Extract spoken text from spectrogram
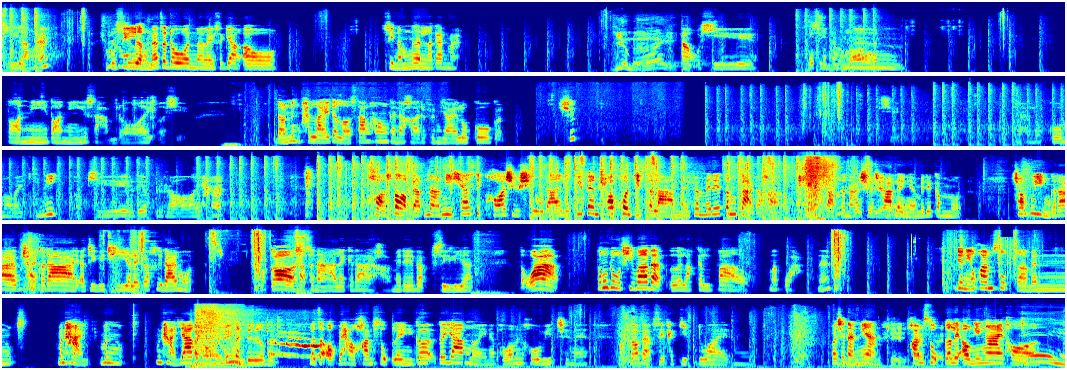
สีเหลืองนะโหสีเหลืองน่าจะโดนอะไรสักอย่างเอา สีน้ำเงินแล้วกันมา เยี่ยมเลยอ่าโอเคพบสีศัตรูน้ำแล้เงิวนตอนนี้ตอนนี้สามร้อยโอเค เดี๋ยวหนึ่งพันไลค์เดี๋ยวเราสร้างห้องกันนะคะ เดี๋ยวเฟรมย้ายโลโก้ก่อน ชึบโอเคย้ายโลโก้มาไว้ตรงนี้ โอเค เรียบร้อยฮะข อสอบแบบนะมีแค่สิบข้อชิวๆได้เลยพี่เฟรมชอบคนอิสลามไหมเฟรมไม่ได้จำกัดอะค่ะเพศศาสนาเชื้อชาติอะไรเงี้ยไม่ได้กำหนด ชอบผู้หญิงก็ได้ผู้ชายก็ได้ LGBT อะไรก็คือได้หมด แล้วก็ศาสนาอะไรก็ได้ค่ะ ไม่ได้แบบซีเรียสแต่ว่าต้องดูที่ว่าแบบเออรักกันหรือเปล่ามากกว่านะ เดี๋ยวนี้ความสุขอะมันมันหายมันมันหายากอะเนาะมันไม่เหมือนเดิมอะ เราจะออกไปหาความสุขอะไรอย่างงี้ก็ก็ยากหน่อยนะ เพราะว่ามันโควิดใช่ไหมแล้วก็แบบเศรษฐกิจด้วยอืมเพราะฉะนั้นเนี่ย โอใช่ความสุขใช่ก็เลยเอาง่าย ๆ พออืม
